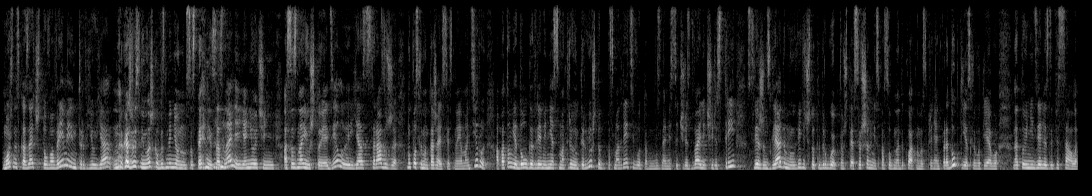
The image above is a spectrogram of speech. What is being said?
Можно сказать, что во время интервью я нахожусь немножко в измененном состоянии сознания, я не очень осознаю, что я делаю, я сразу же, ну после монтажа, естественно, я монтирую, а потом я долгое время не смотрю интервью, чтобы посмотреть его, там, не знаю, месяца через два или через три свежим взглядом и увидеть что-то другое, потому что я совершенно не способна адекватно воспринять продукт, если вот я его на той неделе записала.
